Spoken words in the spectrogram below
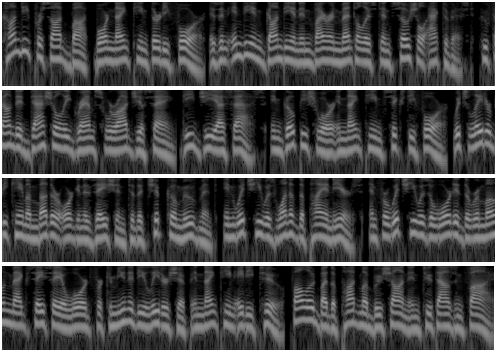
Chandi Prasad Bhatt born 1934 is an Indian Gandhian environmentalist and social activist, who founded Dasholi Gram Swarajya Sangh in Gopeshwar in 1964, which later became a mother organization to the Chipko movement, in which he was one of the pioneers, and for which he was awarded the Ramon Magsaysay Award for Community Leadership in 1982, followed by the Padma Bhushan in 2005.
